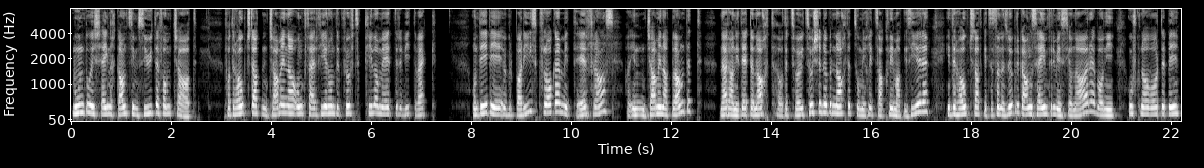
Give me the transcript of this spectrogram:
Mundu ist eigentlich ganz im Süden vom Tschad von der Hauptstadt N'Djamena ungefähr 450 Kilometer weit weg. Und ich bin über Paris geflogen mit Air France, in N'Djamena gelandet. Dann habe ich dort eine Nacht oder zwei zwischen übernachtet, um mich ein bisschen zu akklimatisieren. In der Hauptstadt gibt es so ein Übergangsheim für Missionare, wo ich aufgenommen worden bin.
